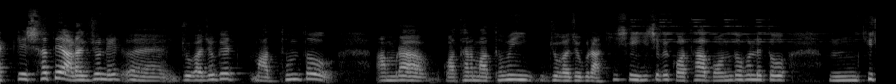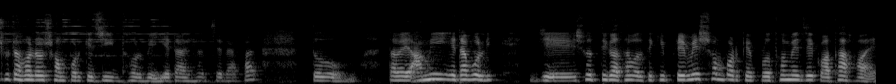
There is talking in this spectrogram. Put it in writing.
একের সাথে আরেকজনের যোগাযোগের মাধ্যম তো আমরা কথার মাধ্যমেই যোগাযোগ রাখি। সেই হিসেবে কথা বন্ধ হলে তো কিছুটা হলেও সম্পর্কে জিদ ধরবেই। এটাই হচ্ছে ব্যাপার। তো, তবে আমি এটা বলি যে, সত্যি কথা বলতে কি, প্রেমের সম্পর্কে প্রথমে যে কথা হয়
